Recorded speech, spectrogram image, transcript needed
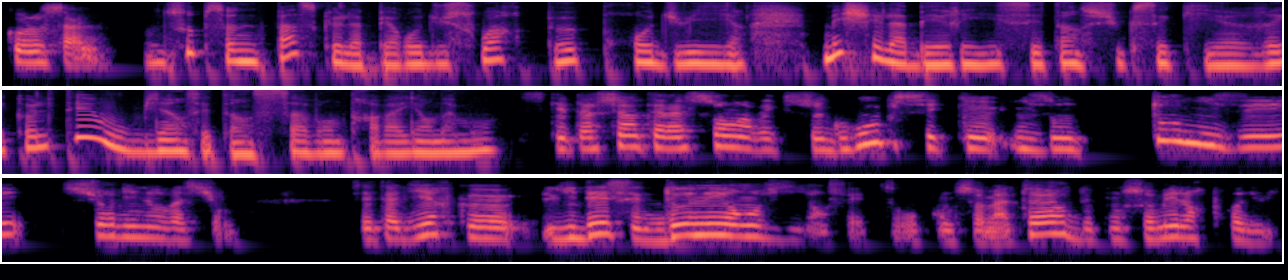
colossal. On ne soupçonne pas ce que l'apéro du soir peut produire. Mais chez la Berry, c'est un succès qui est récolté ou bien c'est un savant travail en amont? Ce qui est assez intéressant avec ce groupe, c'est qu'ils ont tout misé sur l'innovation. C'est-à-dire que l'idée, c'est de donner envie, en fait, aux consommateurs de consommer leurs produits.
